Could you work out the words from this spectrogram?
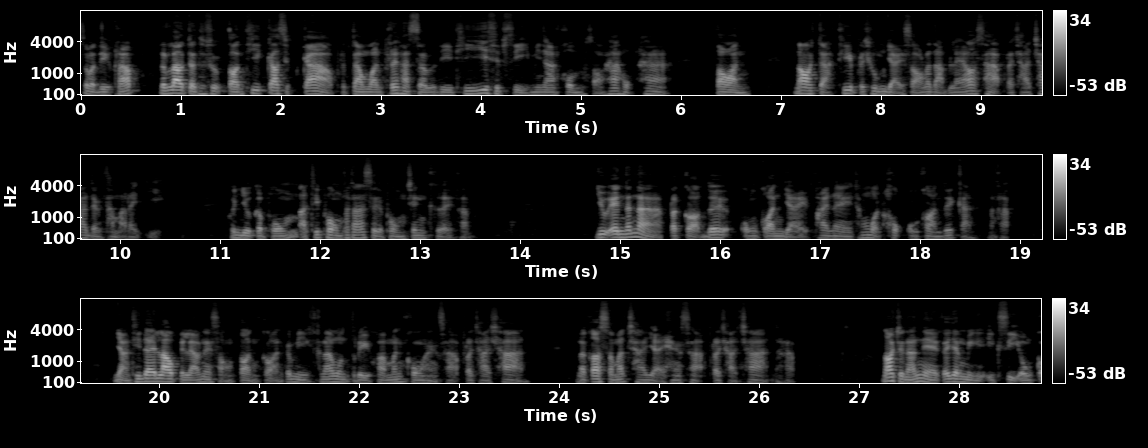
สวัสดีครับ เรื่องเล่าจันทร์สุขตอนที่ 99 ประจำวันพฤหัสบดีที่ 24 มีนาคม 2565 ตอน นอกจากที่ประชุมใหญ่ 2 ระดับแล้วสหประชาชาติยังทำอะไรอีก คุณอยู่กับผมอธิพงศ์พัฒนเสถียรพงศ์เช่นเคยครับ UN นั้นน่ะประกอบด้วยองค์กรใหญ่ภายในทั้งหมด 6 องค์กรด้วยกันนะครับ อย่างที่ได้เล่าไปแล้วใน 2 ตอนก่อนก็มีคณะมนตรีความมั่นคงแห่งสหประชาชาติ แล้วก็สมัชชาใหญ่แห่งสหประชาชาตินะครับ นอกจากนั้นเนี่ยก็ยังมีอีก 4 องค์ก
